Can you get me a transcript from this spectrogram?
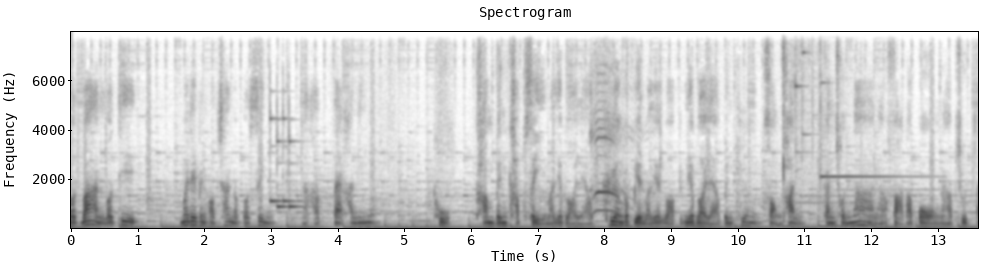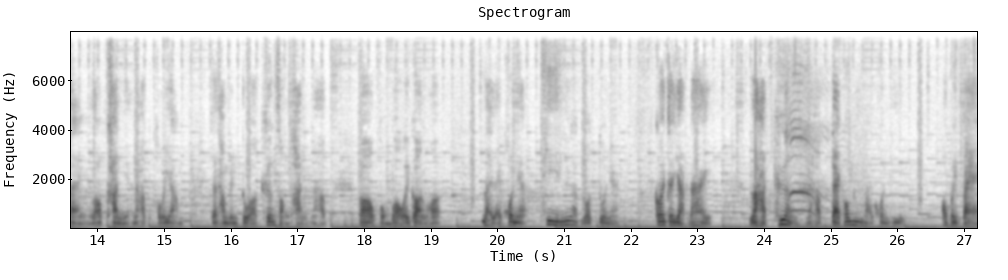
รถบ้านรถที่ไม่ได้เป็นออปชันแบบรถซิ่งนะครับ แต่คันนี้เนี่ยถูก ทำเป็นขับสี่มาเรียบร้อยแล้ว เครื่องก็เปลี่ยนมาเรียบร้อยเรียบร้อยแล้ว เป็นเครื่อง 2,000 กันชนหน้านะครับฝากระโปรงนะครับ ชุดแต่งรอบคันเนี่ยนะครับเขาพยายามจะทำเป็นตัวเครื่อง 2,000 นะครับ ก็ผมบอกไว้ก่อนเพราะหลาย ๆ คนเนี่ยที่เลือกรถตัวเนี้ยก็จะอยากได้รหัสเครื่องนะครับ แต่ก็มีหลายคนที่เอาไปแปลง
